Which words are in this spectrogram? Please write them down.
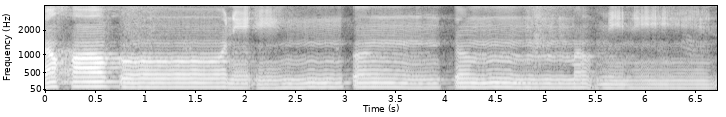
وخافون إن كنتم مؤمنين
